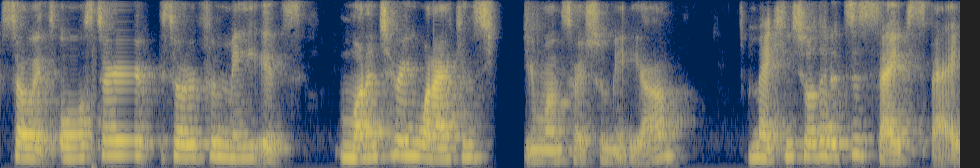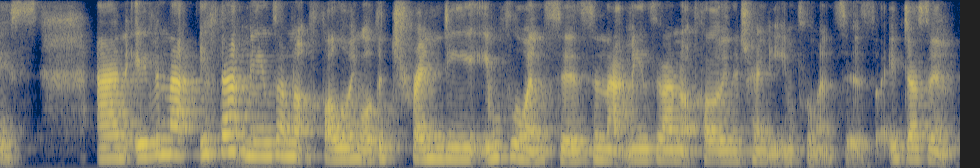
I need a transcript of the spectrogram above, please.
So it's also so for me it's monitoring what i consume on social media, making sure that it's a safe space. And even that, if that means I'm not following all the trendy influencers, and that means that I'm not following the trendy influencers, it doesn't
